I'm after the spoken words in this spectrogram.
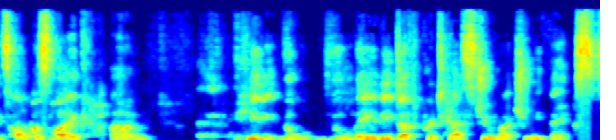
it's almost like um, he, the, the lady doth protest too much, methinks.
